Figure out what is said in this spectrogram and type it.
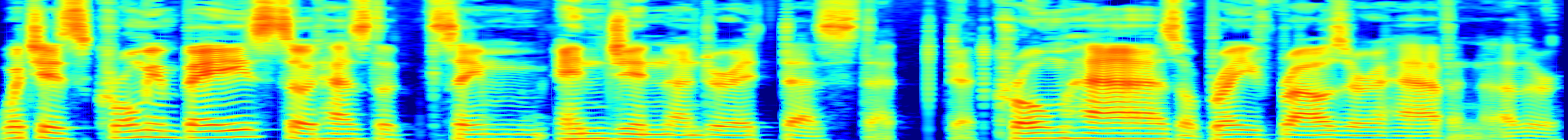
which is Chromium based, so it has the same engine under it as that that Chrome has or Brave browser have and other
